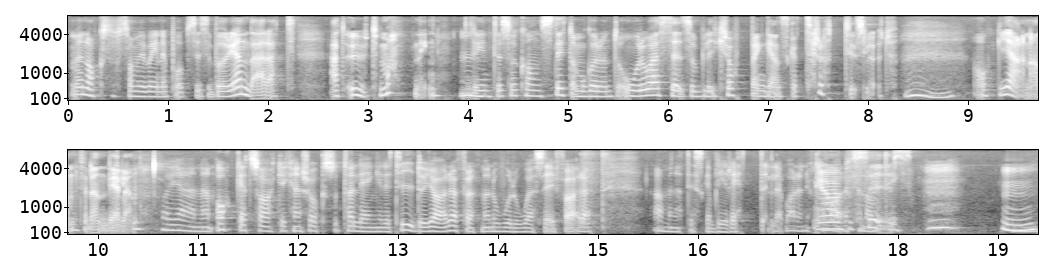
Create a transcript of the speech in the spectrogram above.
men också som vi var inne på precis i början där, att, att utmattning. Mm. Det är inte så konstigt om man går runt och oroar sig så blir kroppen ganska trött till slut. Mm. Och hjärnan för den delen. Och hjärnan, och att saker kanske också tar längre tid att göra för att man oroar sig för att, ja, men att det ska bli rätt eller vad det nu kan ja, vara precis. för någonting. Mm. mm.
